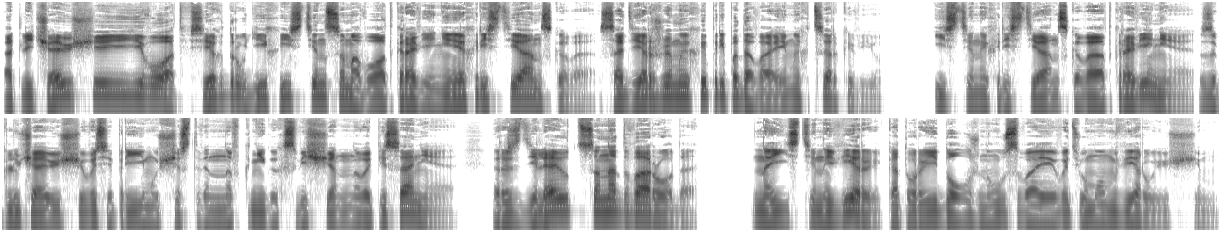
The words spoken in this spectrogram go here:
отличающая его от всех других истин самого откровения христианского, содержимых и преподаваемых церковью истины христианского откровения, заключающегося преимущественно в книгах священного писания, разделяются на два рода. На истины веры, которые должно усваивать умом верующим,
